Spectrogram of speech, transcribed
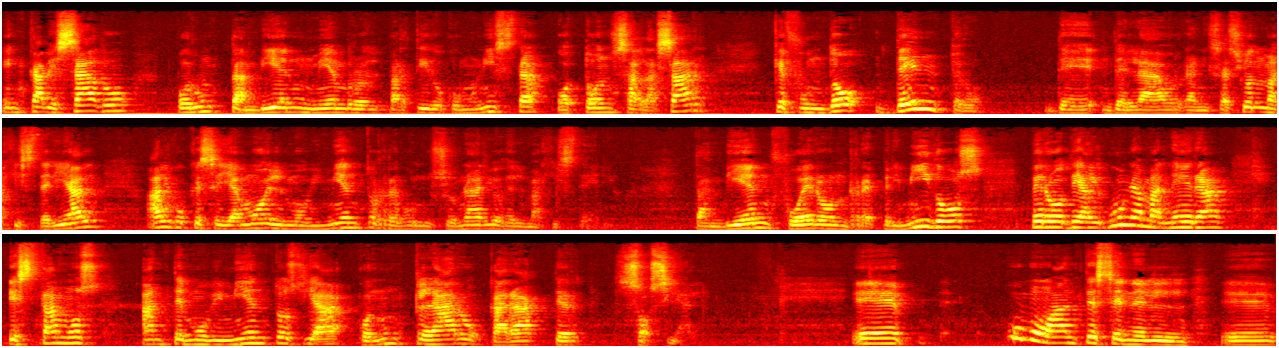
encabezado por un, también un miembro del Partido Comunista, Otón Salazar, que fundó dentro de, la organización magisterial algo que se llamó el Movimiento Revolucionario del Magisterio. También fueron reprimidos, pero de alguna manera estamos ante movimientos ya con un claro carácter social. Eh, hubo antes en el, eh,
